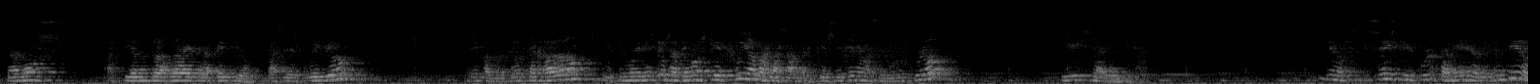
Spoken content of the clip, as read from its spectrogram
Estamos activando toda la zona de trapecio, base del cuello. ¿Eh? Cuando lo tenemos cargado, estos movimientos hacemos que fluya más la sangre, que oxigene más el músculo y se alivia. Y unos seis círculos también en otro sentido.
